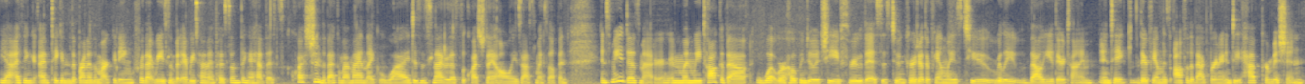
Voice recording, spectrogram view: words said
Yeah, I think I've taken the brunt of the marketing for that reason. But every time I post something, I have this question in the back of my mind, like, why does this matter? That's the question I always ask myself. And, and to me, it does matter. And when we talk about what we're hoping to achieve through this, is to encourage other families to really value their time and take their families off of the back burner and to have permission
